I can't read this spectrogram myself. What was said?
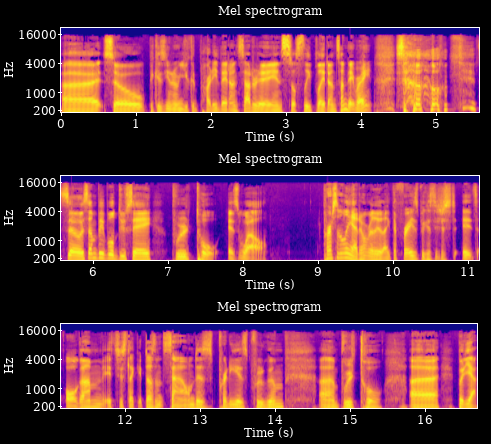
Uh, so because you know you could party late on Saturday and still sleep late on Sunday, right? So, so some people do say 불토 as well. Personally, I don't really like the phrase because it just it's ogam. It's just like it doesn't sound as pretty as 불금, um, 불토. Uh, but yeah,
